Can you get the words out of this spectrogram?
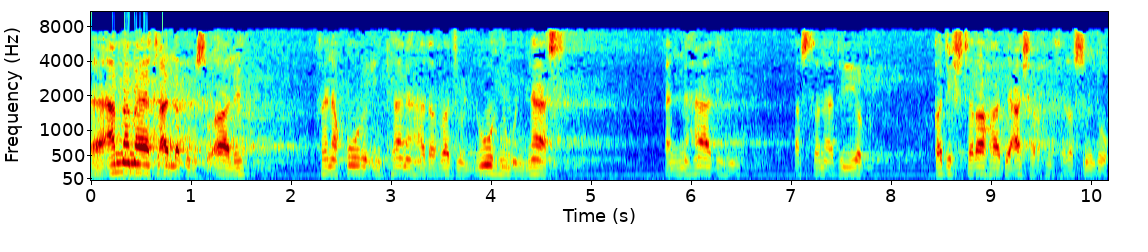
أما ما يتعلق بسؤاله فنقول إن كان هذا الرجل يوهم الناس أن هذه الصناديق قد اشتراها بعشرة مثل الصندوق.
